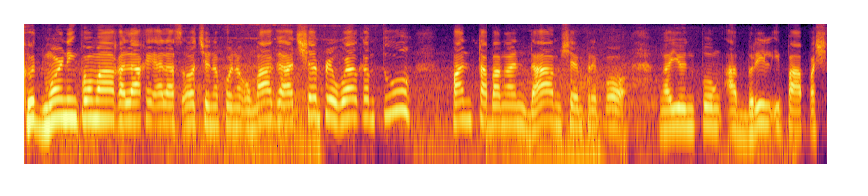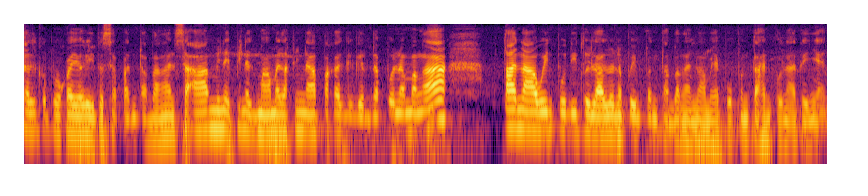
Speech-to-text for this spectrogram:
Good morning po mga kalaki, alas 8 na po ng umaga at syempre welcome to Pantabangan Dam. Syempre po, ngayon pong Abril ipapasyal ko po kayo rito sa Pantabangan. Sa amin ay pinagmamalaking napakagaganda po ng mga tanawin po dito lalo na po yung Pantabangan. Mamaya pupuntahan po natin yan.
